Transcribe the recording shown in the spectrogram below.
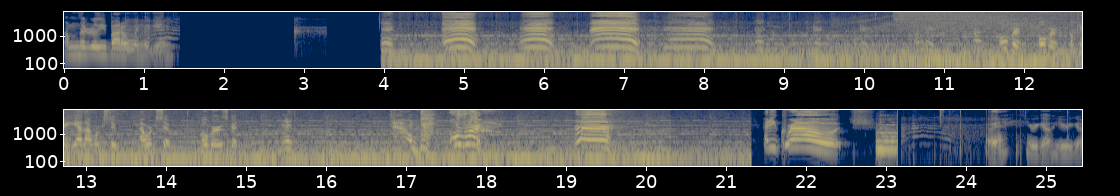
I'm literally about to win the game. Under, under, under. Over, over. Okay, yeah, that works too. That works too. Over is good. Down. Crouch? Okay, here we go. Here we go.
